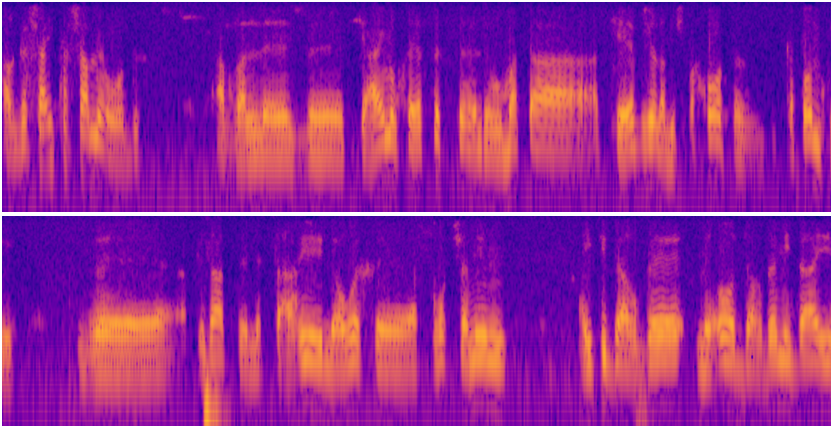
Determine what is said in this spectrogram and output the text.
הרגשה היא קשה מאוד, אבל אה, זה כאין וכאפס אה, לעומת הכאב של המשפחות, אז קטונתי. ואת יודעת, לצערי, לאורך אה, עשרות שנים הייתי בהרבה מאוד, הרבה מדי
